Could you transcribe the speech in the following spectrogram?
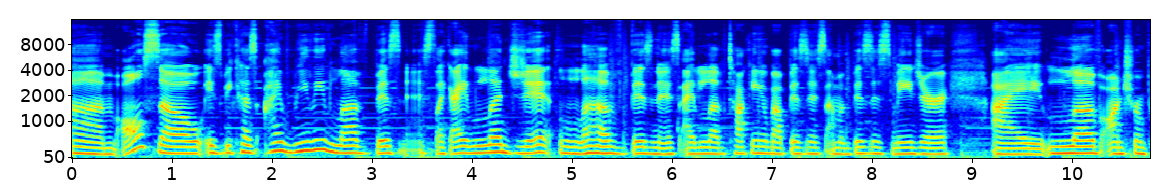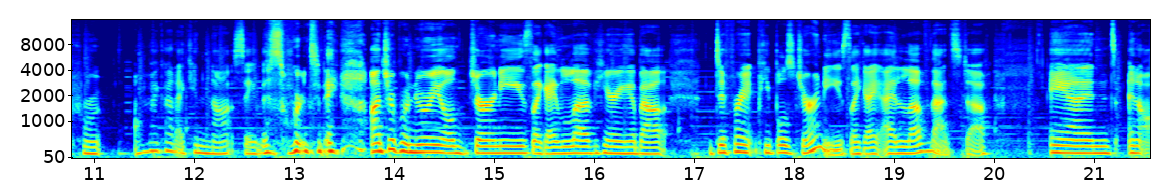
um, also is because I really love business. Like, I legit love business. I love talking about business. I'm a business major. I love entrepreneur. Oh my God, I cannot say this word today. Entrepreneurial journeys. Like, I love hearing about different people's journeys. Like, I, I love that stuff and and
